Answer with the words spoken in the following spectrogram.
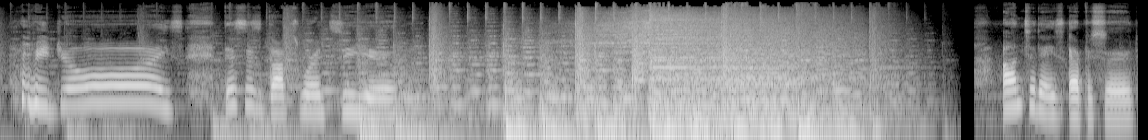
Rejoice! This is God's Word to you. On today's episode,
